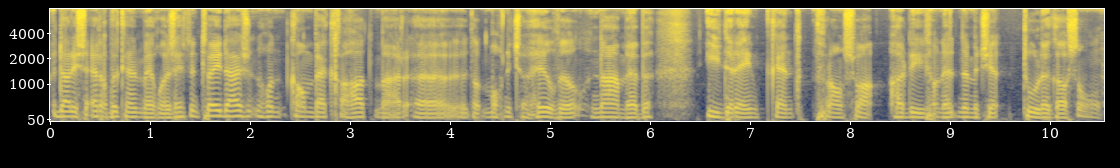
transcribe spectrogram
daar is ze erg bekend mee geworden. Ze heeft in 2000 nog een comeback gehad. Maar eh, dat mocht niet zo heel veel naam hebben. Iedereen kent François Hardy van het nummertje Tous les garçons.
